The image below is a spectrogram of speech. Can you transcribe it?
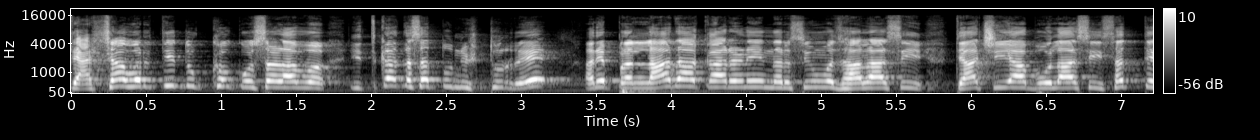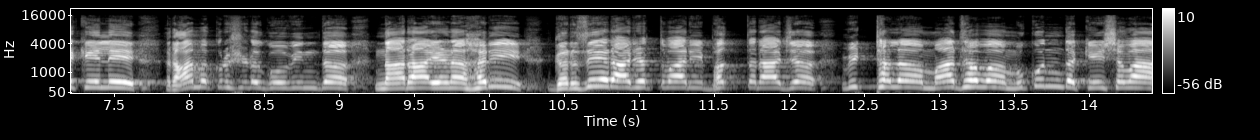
त्याच्यावरती दुःख कोसळावं इतका कसा तू निष्ठुर रे? अरे प्रल्हादा कारणे नरसिंह झालासी त्याची या बोलासी सत्य केले. रामकृष्ण गोविंद नारायण हरी गरजे राजत्वारी भक्तराज विठ्ठल माधव मुकुंद केशवा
